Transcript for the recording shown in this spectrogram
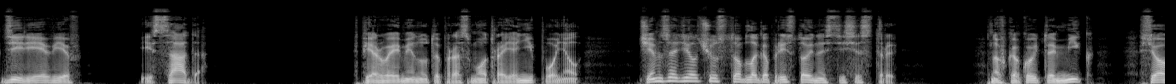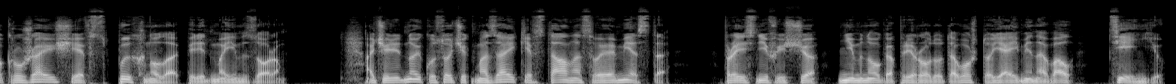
деревьев и сада. В первые минуты просмотра я не понял, чем задел чувство благопристойности сестры. Но в какой-то миг все окружающее вспыхнуло перед моим взором. Очередной кусочек мозаики встал на свое место — прояснив еще немного природу того, что я именовал тенью.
